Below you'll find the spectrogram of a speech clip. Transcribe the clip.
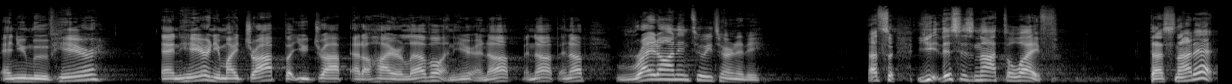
and you move here and here, and you might drop, but you drop at a higher level and here and up and up and up, right on into eternity. That's a, you, this is not the life. That's not it.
